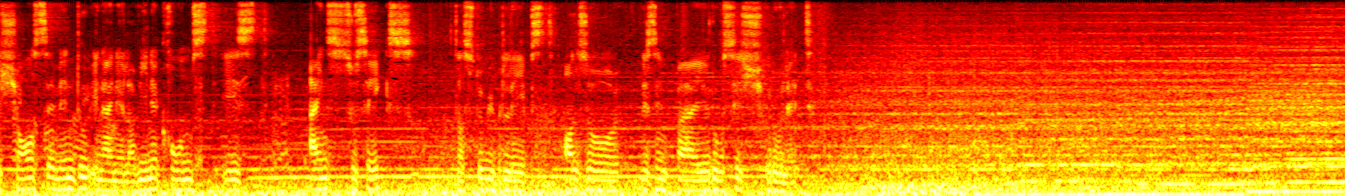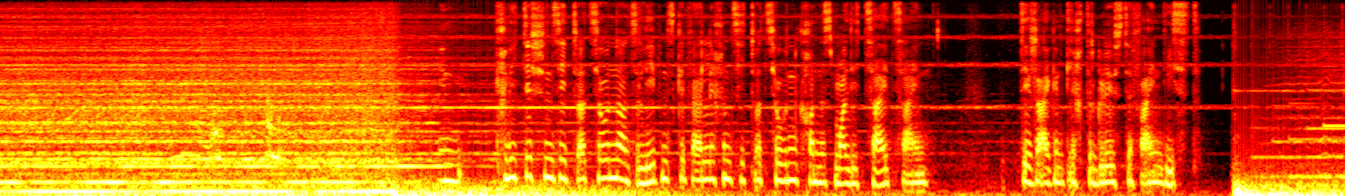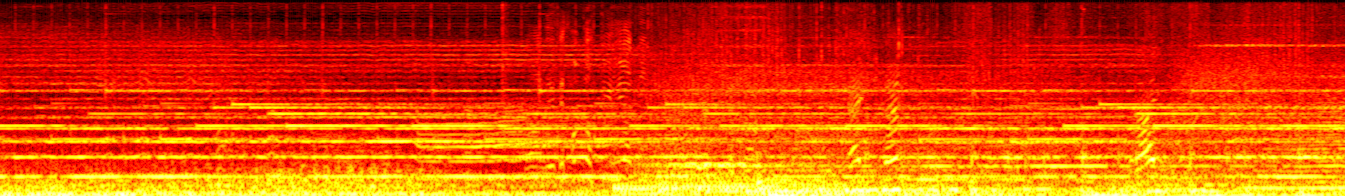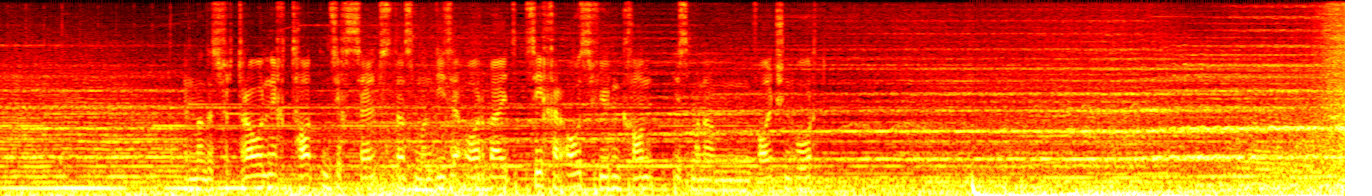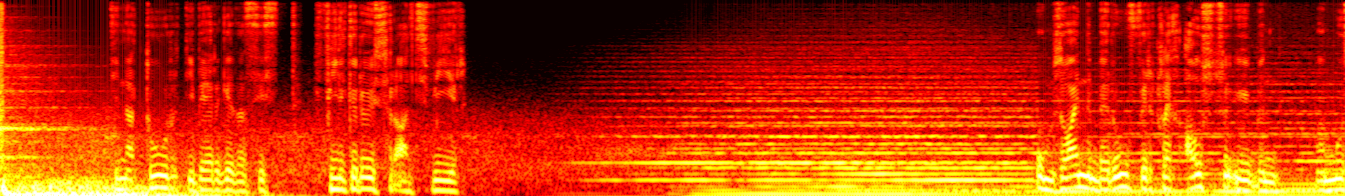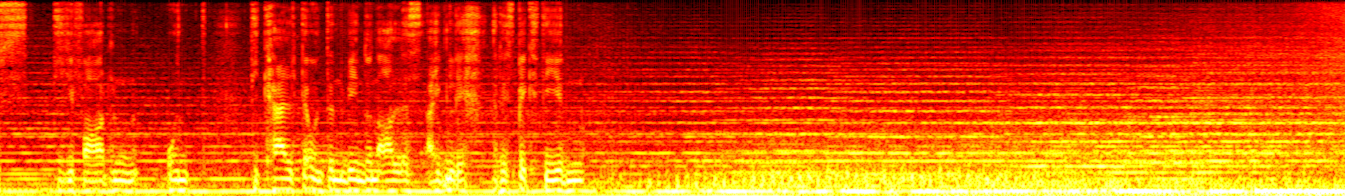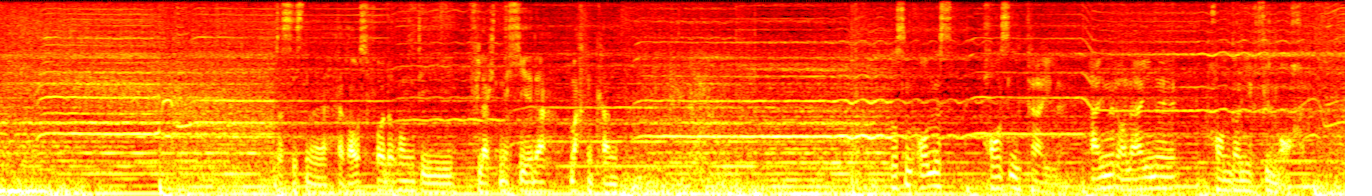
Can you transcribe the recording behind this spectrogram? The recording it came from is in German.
Die Chance, wenn du in eine Lawine kommst, ist 1 zu 6, dass du überlebst. Also wir sind bei russisch Roulette. In kritischen Situationen, also lebensgefährlichen Situationen, kann es mal die Zeit sein, der eigentlich der größte Feind ist. Das Vertrauen nicht hat in sich selbst, dass man diese Arbeit sicher ausführen kann, ist man am falschen Ort. Die Natur, die Berge, das ist viel größer als wir. Um so einen Beruf wirklich auszuüben, man muss die Gefahren und die Kälte und den Wind und alles eigentlich respektieren. Das ist eine Herausforderung, die vielleicht nicht jeder machen kann. Das sind alles Puzzleteile. Einer alleine kann da nicht viel machen.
